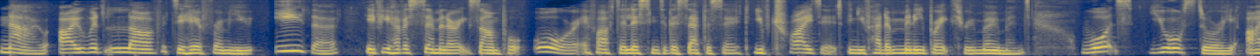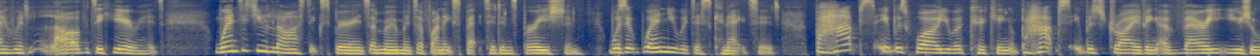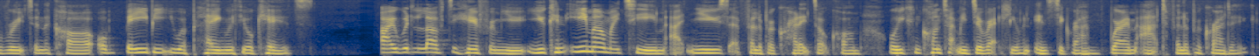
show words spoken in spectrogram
Now, I would love to hear from you, either if you have a similar example or if after listening to this episode, you've tried it and you've had a mini breakthrough moment. What's your story? I would love to hear it. When did you last experience a moment of unexpected inspiration? Was it when you were disconnected? Perhaps it was while you were cooking. Perhaps it was driving a very usual route in the car, or maybe you were playing with your kids. I would love to hear from you. You can email my team at news at or you can contact me directly on Instagram where I'm at Philippa Craddock.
